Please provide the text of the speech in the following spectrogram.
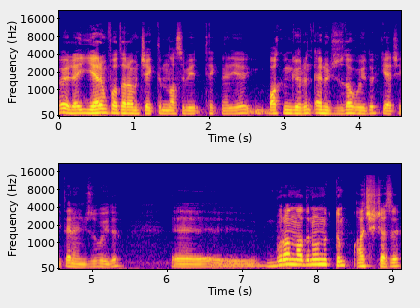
Öyle yarım fotoğrafını çektim nasıl bir tekne diye. Bakın görün en ucuzu da buydu. Gerçekten en ucuzu buydu. Ee, buranın adını unuttum açıkçası.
